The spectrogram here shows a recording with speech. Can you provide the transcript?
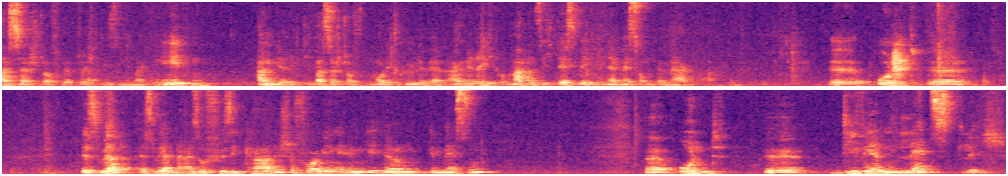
Wasserstoff wird durch diesen Magneten angeregt. Die Wasserstoffmoleküle werden angeregt und machen sich deswegen in der Messung bemerkbar. Äh, und äh, es, wird, es werden also physikalische Vorgänge im Gehirn gemessen äh, und die werden letztlich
